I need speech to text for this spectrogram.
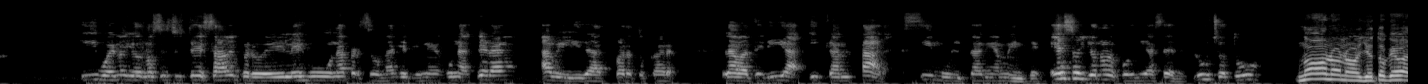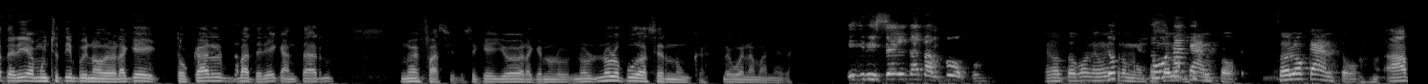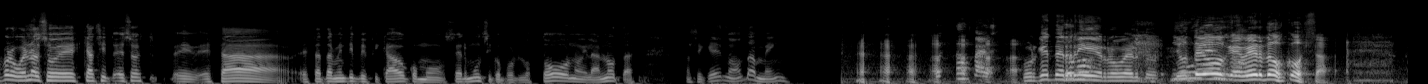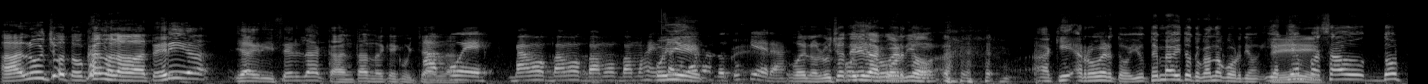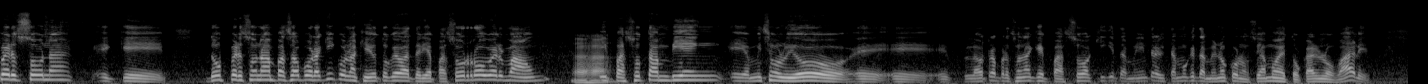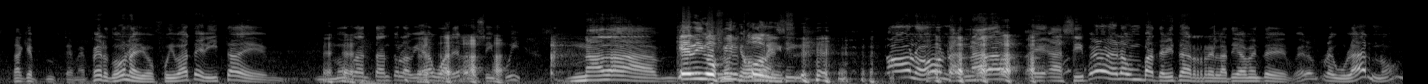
Y bueno, yo no sé si ustedes saben, pero él es una persona que tiene una gran habilidad para tocar la batería y cantar simultáneamente. Eso yo no lo podría hacer. Lucho, tú no, no, no, yo toqué batería mucho tiempo y no, de verdad que tocar batería y cantar no es fácil, así que yo de verdad que no, lo pude hacer nunca de buena manera. Y Griselda tampoco. Yo no toco ningún instrumento, solo canto, solo canto. Ah, pero bueno, eso es casi, eso eh, está, está también tipificado como ser músico por los tonos y las notas, así que no, también. ¿Por qué te ríes, Roberto? Yo tengo que ver dos cosas a Lucho tocando la batería y a Griselda cantando, hay que escucharla. Ah, pues, vamos, vamos, vamos, vamos a ensayar cuando tú quieras. Bueno, Lucho tiene el acordeón. Aquí, Roberto, y usted me ha visto tocando acordeón. Y aquí han pasado dos personas eh, que, dos personas han pasado por aquí con las que yo toqué batería. Pasó Robert Baum y pasó también, eh, a mí se me olvidó eh, la otra persona que pasó aquí, que también entrevistamos, que también nos conocíamos de tocar en los bares que usted me perdona, yo fui baterista de no tan tanto la vieja guardia, pero sí fui. Nada. ¿Qué digo Phil Collins? No, no, nada eh, así, pero era un baterista relativamente regular, ¿no?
